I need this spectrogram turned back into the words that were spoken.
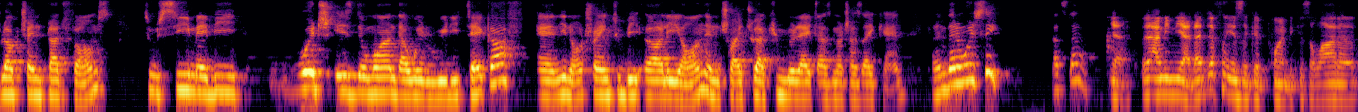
blockchain platforms to see maybe which is the one that will really take off and you know trying to be early on and try to accumulate as much as i can. And then we'll see. That's that. Yeah. I mean yeah that definitely is a good point because a lot of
